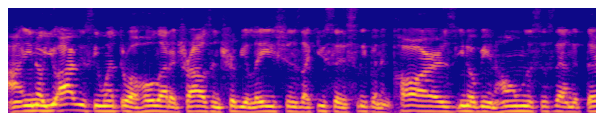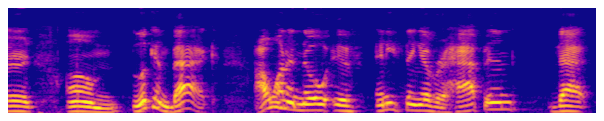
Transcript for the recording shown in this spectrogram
you know, you obviously went through a whole lot of trials and tribulations, like you said, sleeping in cars, you know, being homeless, this, that, and the third. Um, looking back, I want to know if anything ever happened that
